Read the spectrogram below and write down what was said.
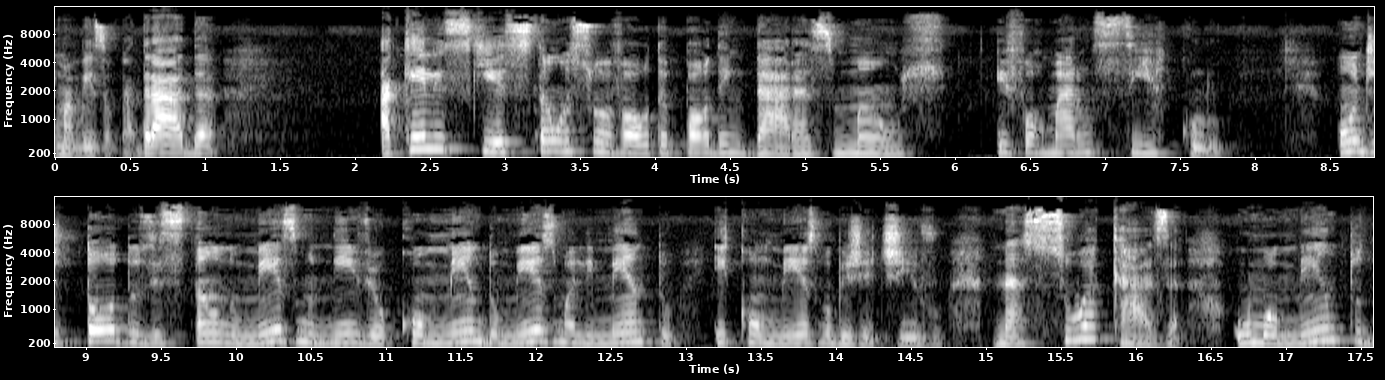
uma mesa quadrada. Aqueles que estão à sua volta podem dar as mãos e formar um círculo onde todos estão no mesmo nível, comendo o mesmo alimento e com o mesmo objetivo. Na sua casa, o momento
